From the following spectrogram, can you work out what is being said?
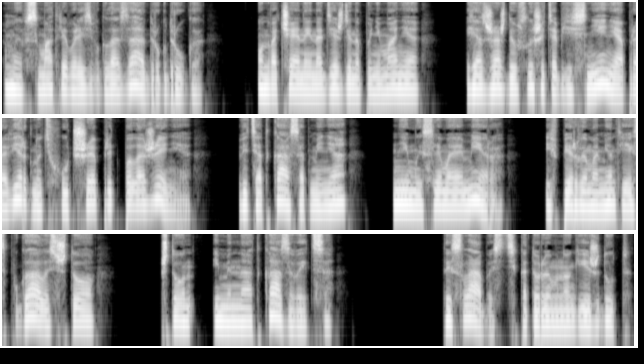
Мы всматривались в глаза друг друга. Он в отчаянной надежде на понимание, я с жаждой услышать объяснение, опровергнуть худшее предположение. Ведь отказ от меня — немыслимая мера. И в первый момент я испугалась, что... что он именно отказывается. Ты слабость, которую многие ждут.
